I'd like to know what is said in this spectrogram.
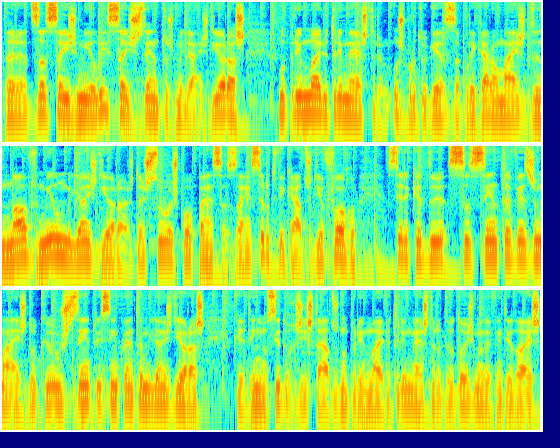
para 16.600 milhões de euros. No primeiro trimestre, os portugueses aplicaram mais de 9 mil milhões de euros das suas poupanças em certificados certificados de aforro, cerca de 60 vezes mais do que os 150 milhões de euros que tinham sido registados no primeiro trimestre de 2022,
